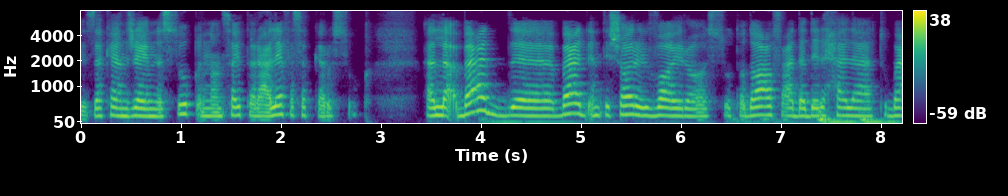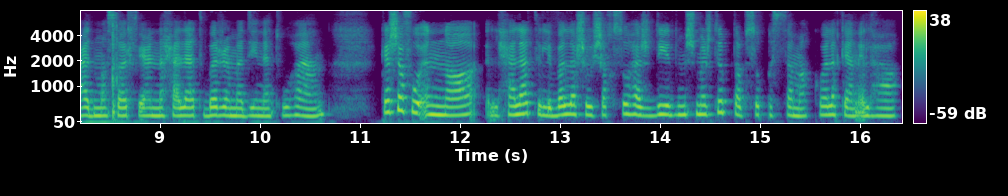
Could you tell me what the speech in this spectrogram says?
إذا كان جاي من السوق إنه نسيطر عليه فسكروا السوق. هلأ بعد بعد انتشار الفيروس وتضاعف عدد الحالات وبعد ما صار في عنا حالات برا مدينة ووهان كشفوا إنه الحالات اللي بلشوا يشخصوها جديد مش مرتبطة بسوق السمك ولا كان إلها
